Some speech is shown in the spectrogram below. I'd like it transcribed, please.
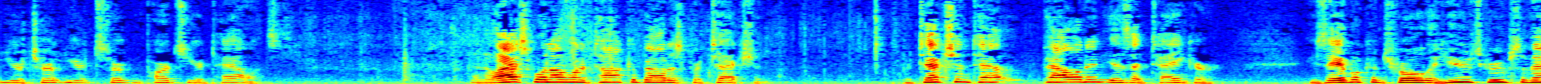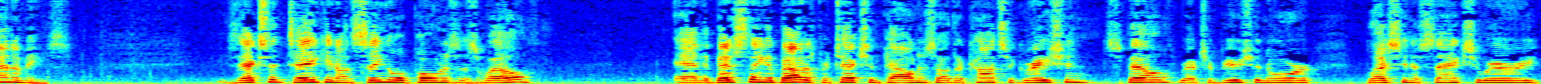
your ter- your certain parts of your talents. And the last one I want to talk about is protection. Protection ta- paladin is a tanker. He's able to control the huge groups of enemies. He's excellent taking on single opponents as well. And the best thing about his protection paladins are their consecration spell, retribution or blessing of sanctuary,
